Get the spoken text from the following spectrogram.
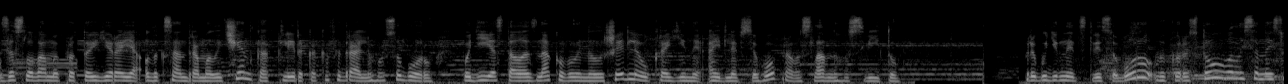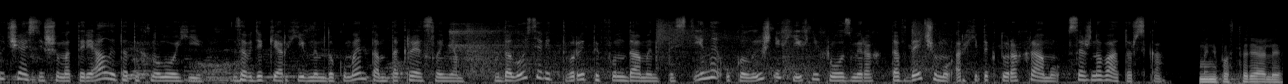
За словами протоїєрея Олександра Маличенка, клірика кафедрального собору, подія стала знаковою не лише для України, а й для всього православного світу. При будівництві собору використовувалися найсучасніші матеріали та технології. Завдяки архівним документам та кресленням вдалося відтворити фундамент та стіни у колишніх їхніх розмірах та в дечому архітектура храму все ж новаторська. Мы не повторяли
